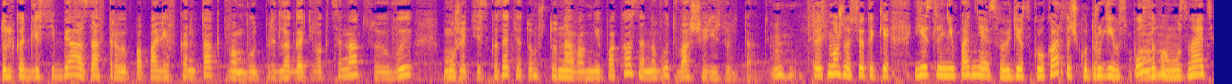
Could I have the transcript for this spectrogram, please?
только для себя, а завтра вы попали в контакт, вам будут предлагать вакцинацию, вы можете сказать о том, что на вам не показано, вот ваши результаты. Угу. То есть можно все-таки, если не поднять свою детскую карточку, другим способом угу. узнать,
